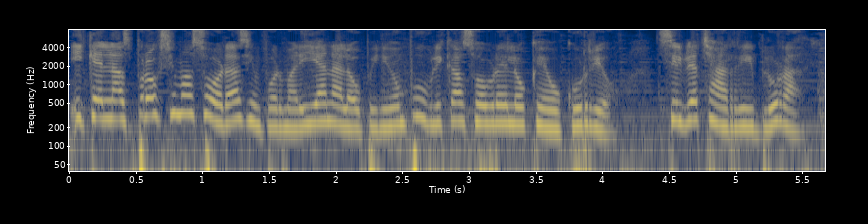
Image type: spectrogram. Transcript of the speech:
y que en las próximas horas informarían a la opinión pública sobre lo que ocurrió. Silvia Charri, Blue Radio.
